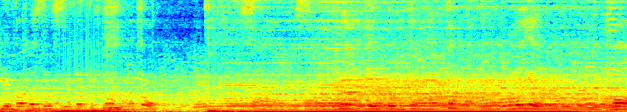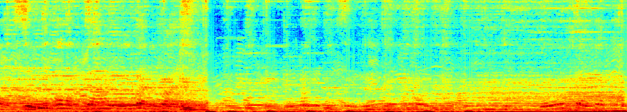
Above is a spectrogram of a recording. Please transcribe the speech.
สิ่งสิ่งที่ต้องมาโทษสาสาพระเอกคนกลางจังหวัดร้อยเอ็ดมอบสู่อ้อมใจกันไกลโอ้ใจกับรัก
